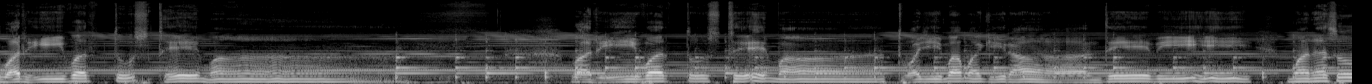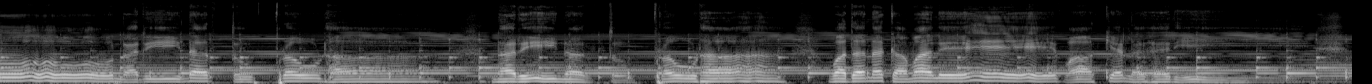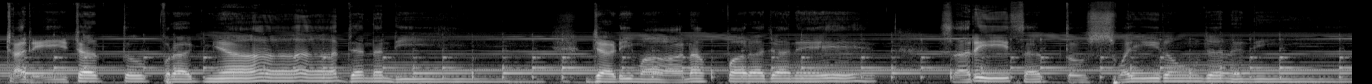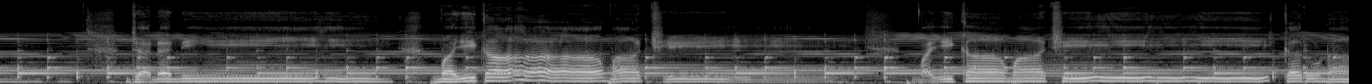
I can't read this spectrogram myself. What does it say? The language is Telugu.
ವರೀವರ್ತು ಸ್ಥೇಮ ವರೀವರ್ತು ಸ್ಥೇಮ ತ್ವಯಿ ಮಮ ಗಿರಾನ್ ದೇವಿ. ಮನಸೋ ನರೀನರ್ತು ಪ್ರೌಢ. ನರೀನರ್ತು ಪ್ರೌಢ. वदनकमले वाक्यलहरी चरीचर्तु प्रज्ञा जननी। जडिमानः परजने सरीसर्तु स्वैरं जननी। जननी मयि कामाक्षी మయి కామాక్షి కరుణా.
